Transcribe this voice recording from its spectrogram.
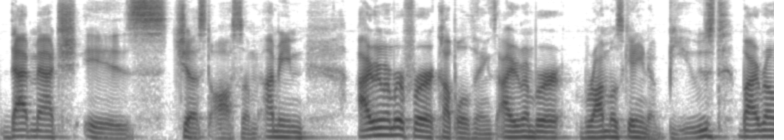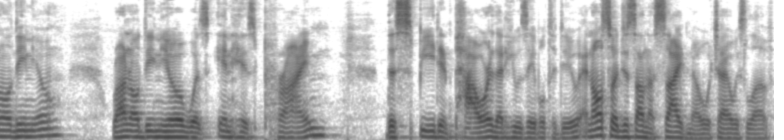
that match is just awesome. I mean, I remember for a couple of things. I remember Ramos getting abused by Ronaldinho. Ronaldinho was in his prime, the speed and power that he was able to do. And also, just on a side note, which I always love,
